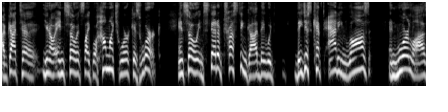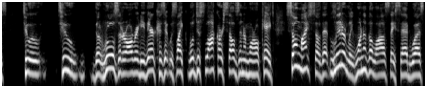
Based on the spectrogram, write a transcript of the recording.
I've got to, you know, and so it's like, well, how much work is work? And so instead of trusting God, they would, they just kept adding laws and more laws to to the rules that are already there because it was like, we'll just lock ourselves in a moral cage. So much so that literally one of the laws they said was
